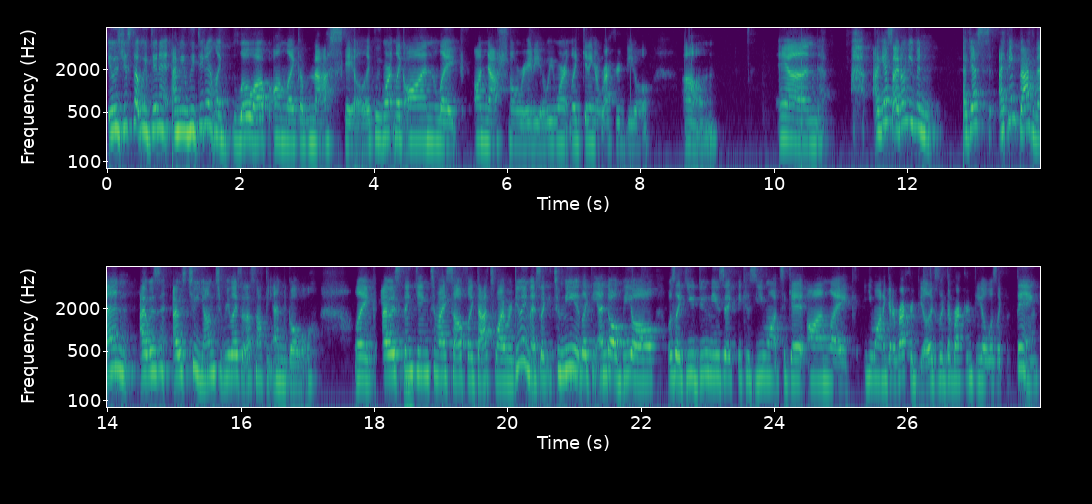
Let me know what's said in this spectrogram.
It was just that we didn't. I mean, we didn't like blow up on like a mass scale. Like we weren't like on like on national radio. We weren't like getting a record deal. Um, and I guess I don't even I guess I think back then I was I was too young to realize that that's not the end goal. Like I was mm-hmm. thinking to myself, like that's why we're doing this. Like to me, like the end all be all was like you do music because you want to get on like you want to get a record deal. It's like the record deal was like the thing.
